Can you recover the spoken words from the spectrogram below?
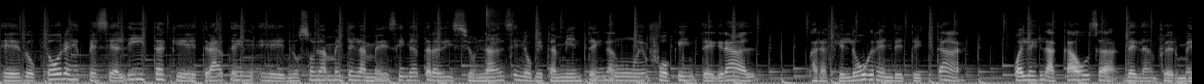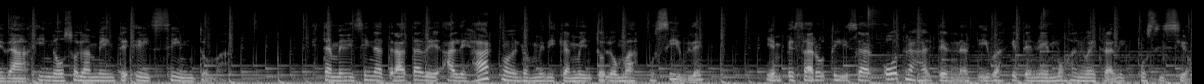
eh, doctores especialistas que traten eh, no solamente la medicina tradicional, sino que también tengan un enfoque integral para que logren detectar cuál es la causa de la enfermedad y no solamente el síntoma. Esta medicina trata de alejarnos de los medicamentos lo más posible y empezar a utilizar otras alternativas que tenemos a nuestra disposición.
